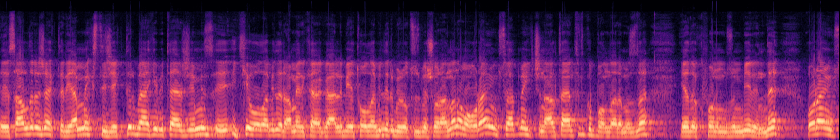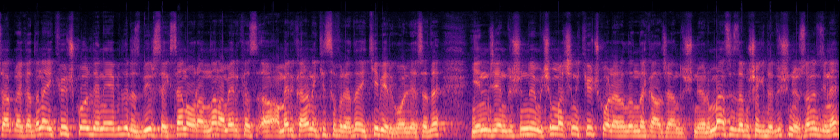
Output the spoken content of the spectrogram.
e, saldıracaktır, yenmek isteyecektir. Belki bir tercihimiz 2 olabilir. Amerika galibiyeti olabilir 1.35 orandan ama oran yükseltmek için alternatif kuponlarımızda ya da kuponumuzun birinde oran yükseltmek adına 2-3 gol deneyebiliriz. 1.80 orandan Amerika Amerika'nın 2-0 ya da 2-1 gol yese de yeneceğini düşündüğüm için maçın 2-3 gol aralığında kalacağını düşünüyorum. Ben siz de bu şekilde düşünüyorsanız yine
